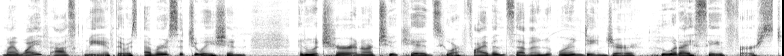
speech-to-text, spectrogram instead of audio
My wife asked me if there was ever a situation in which her and our two kids, who are 5 and 7, were in danger, who would I save first?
